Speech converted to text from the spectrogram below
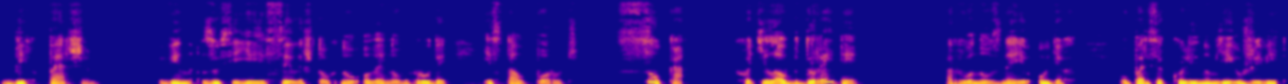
біг першим. Він з усієї сили штовхнув Олену в груди і став поруч. Сука! Хотіла обдурити? Рвонув з неї одяг, уперся коліном їй у живіт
